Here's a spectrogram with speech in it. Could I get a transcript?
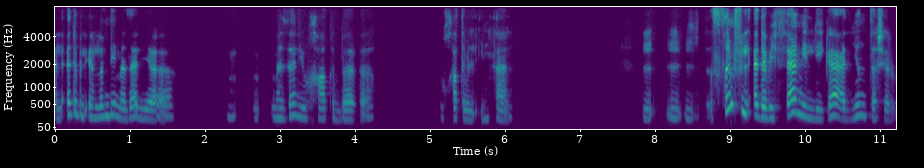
الأدب الإيرلندي ما زال ي... ما زال يخاطب يخاطب الإنسان. ال- ال- الصنف الأدبي الثاني اللي قاعد ينتشر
